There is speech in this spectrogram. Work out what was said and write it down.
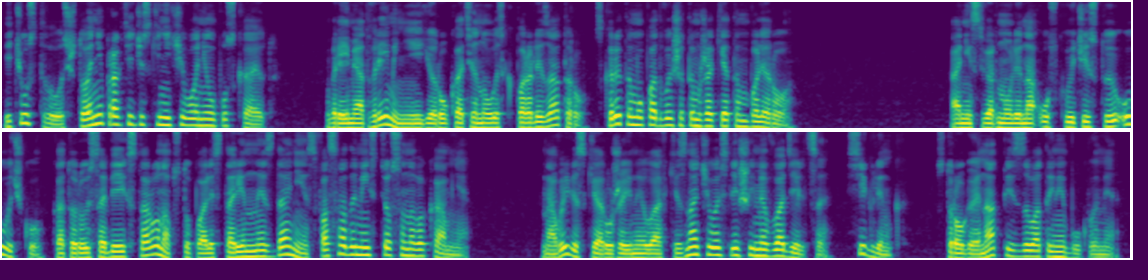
и чувствовалось, что они практически ничего не упускают. Время от времени ее рука тянулась к парализатору, скрытому под вышитым жакетом болеро. Они свернули на узкую чистую улочку, которую с обеих сторон обступали старинные здания с фасадами из тесаного камня. На вывеске оружейной лавки значилось лишь имя владельца — Сиглинг, строгая надпись с золотыми буквами —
